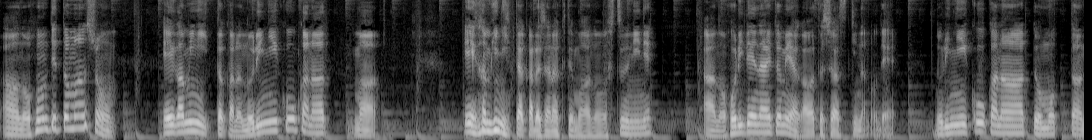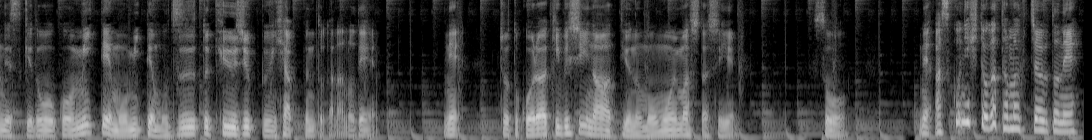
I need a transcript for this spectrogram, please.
あの、ホーンテッドマンション、映画見に行ったから乗りに行こうかな。まあ、映画見に行ったからじゃなくても、あの、普通にね、あの、ホリデーナイトメアが私は好きなので、乗りに行こうかなって思ったんですけど、こう見ても見てもずっと90分、100分とかなので、ね、ちょっとこれは厳しいなっていうのも思いましたし、そう。ね、あそこに人が溜まっちゃうとね、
